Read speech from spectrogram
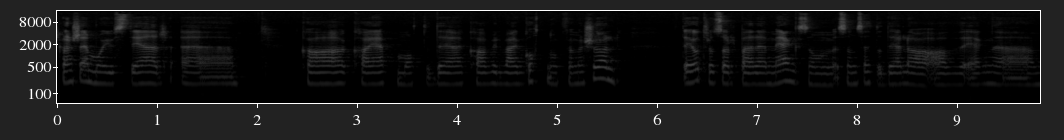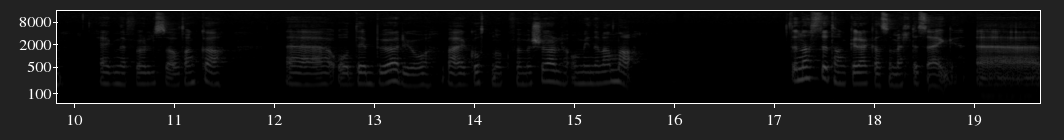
Kanskje jeg må justere eh, hva, hva, er på en måte det, hva vil være godt nok for meg sjøl. Det er jo tross alt bare meg som, som sitter og deler av egne, egne følelser og tanker. Eh, og det bør jo være godt nok for meg sjøl og mine venner. Det neste tankerekka som meldte seg, eh,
